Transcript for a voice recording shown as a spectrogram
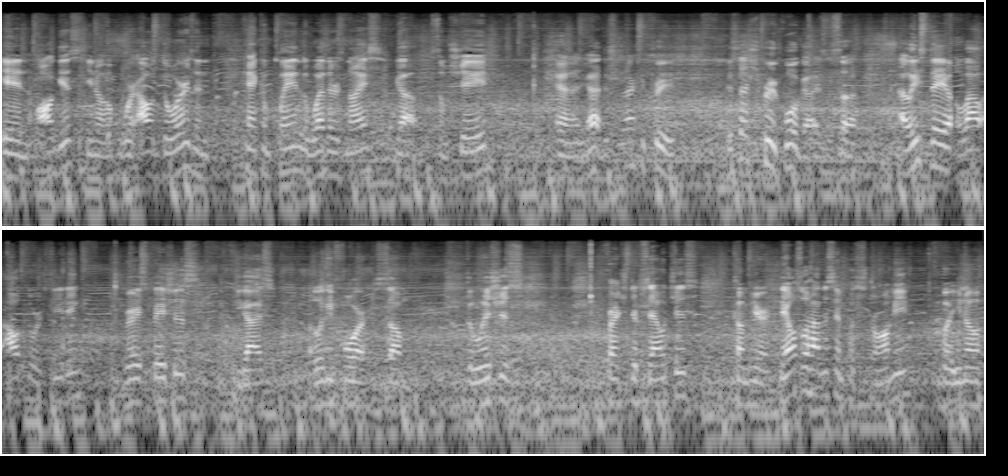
in August. You know, we're outdoors and can't complain. The weather's nice. We got some shade. And yeah, this is actually pretty, is actually pretty cool, guys. It's uh, at least they allow outdoor seating. Very spacious. You guys are looking for some delicious French dip sandwiches, come here. They also have this in pastrami, but you know,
